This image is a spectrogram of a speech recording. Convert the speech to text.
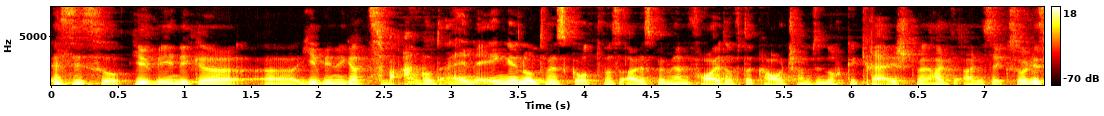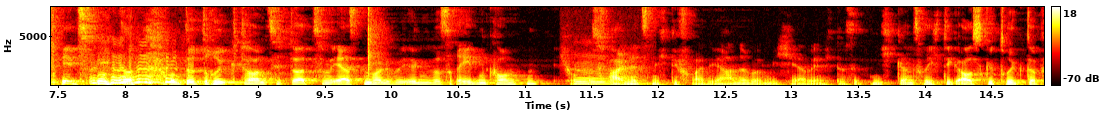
Es ist so. Je weniger, äh, je weniger Zwang und Einengen und weiß Gott was alles beim Herrn Freud auf der Couch haben sie noch gekreischt, weil halt alle Sexualität unter, unterdrückt war und sie dort zum ersten Mal über irgendwas reden konnten. Ich hoffe, es fallen jetzt nicht die Freudianer über mich her, wenn ich das jetzt nicht ganz richtig ausgedrückt habe.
